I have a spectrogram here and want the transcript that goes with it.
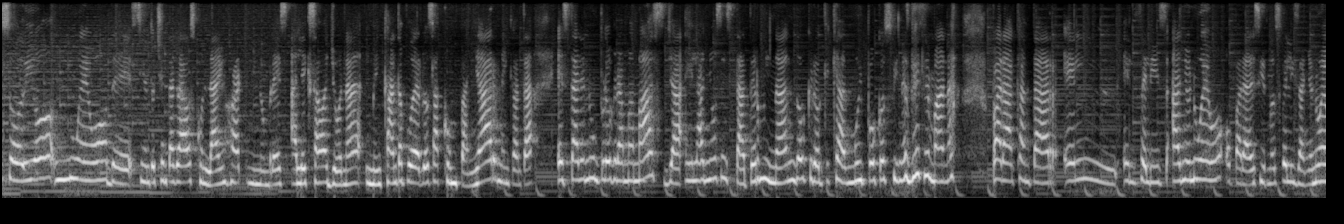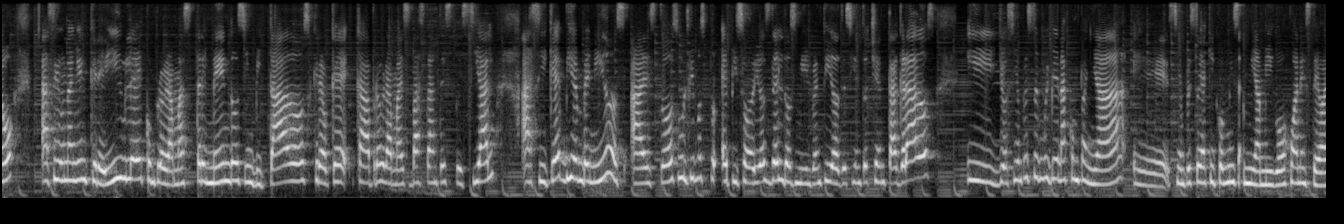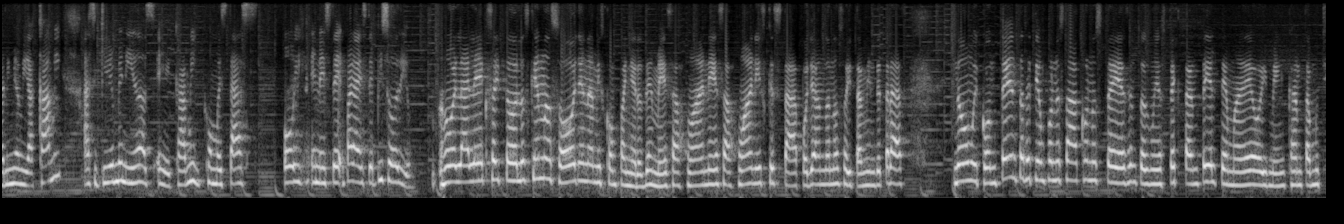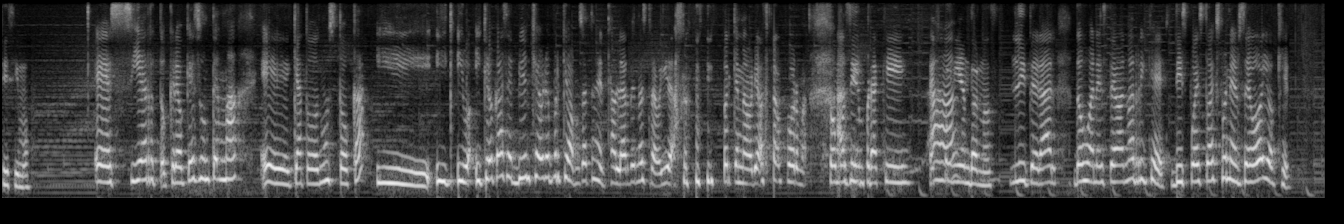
episodio nuevo de 180 grados con Lionheart. Mi nombre es Alexa Bayona y me encanta poderlos acompañar, me encanta estar en un programa más. Ya el año se está terminando, creo que quedan muy pocos fines de semana para cantar el, el feliz año nuevo o para decirnos feliz año nuevo. Ha sido un año increíble con programas tremendos, invitados. Creo que cada programa es bastante especial. Así que bienvenidos a estos últimos episodios del 2022 de 180 grados. Y yo siempre estoy muy bien acompañada, eh, siempre estoy aquí con mi amigo Juan Esteban y mi amiga Cami. Así que bienvenidas, eh, Cami, ¿cómo estás hoy en este, para este episodio? Hola Alexa y todos los que nos oyen, a mis compañeros de mesa, Juanes, a Juanis que está apoyándonos hoy también detrás. No, muy contenta, hace tiempo no estaba con ustedes, entonces muy expectante y el tema de hoy me encanta muchísimo. Es cierto, creo que es un tema eh, que a todos nos toca y, y, creo que va a ser bien chévere porque vamos a tener que hablar de nuestra vida, porque no habría otra forma. Como siempre aquí, exponiéndonos. literal. Don Juan Esteban Manrique, ¿dispuesto a exponerse hoy o qué?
